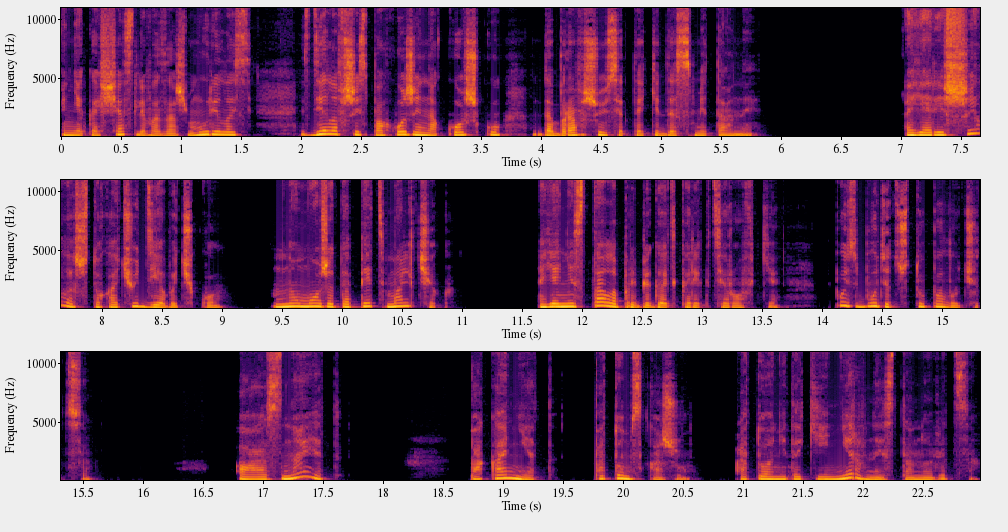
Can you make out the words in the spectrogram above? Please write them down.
Нека счастливо зажмурилась, сделавшись похожей на кошку, добравшуюся таки до сметаны. А я решила, что хочу девочку, но, может, опять мальчик. Я не стала прибегать к корректировке. Пусть будет, что получится. А знает? Пока нет. Потом скажу. А то они такие нервные становятся.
